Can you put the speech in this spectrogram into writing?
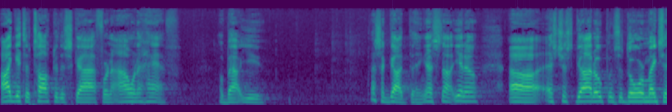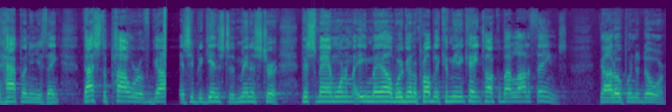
I get to talk to this guy for an hour and a half about you. That's a God thing. That's not, you know. Uh, it's just God opens the door, makes it happen, and you think that's the power of God as He begins to minister. This man wanted my email. We're going to probably communicate and talk about a lot of things. God opened the door.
